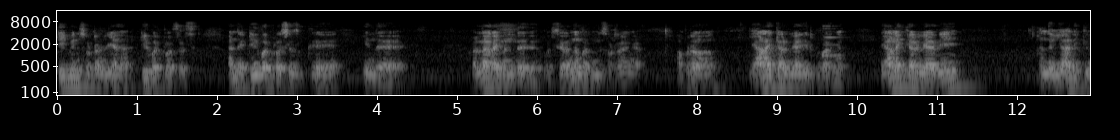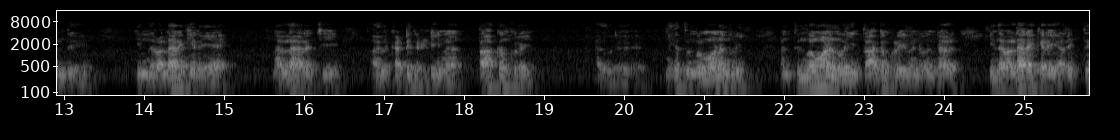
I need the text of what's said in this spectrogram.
டிபின்னு சொல்றோம் இல்லையா? டியூபர் ப்ரோசஸ் அந்த டியூபர் ப்ரோசஸ்க்கு இந்த வல்லாரை வந்து ஒரு சிறந்த மருந்துன்னு சொல்றாங்க. அப்புறம் யானைக்கால் வியாதி இருக்கு பாருங்க. யானைக்கால் வியாதி அந்த வியாதிக்கு வந்து இந்த வல்லாரைக்கீரையை நல்லா அரைச்சி அதில் கட்டு கட்டிட்டிங்கன்னா தாக்கம் குறையும். அது ஒரு மிக துன்பமான நோய். அந்த துன்பமான நோயின் தாக்கம் குறைய வேண்டும் என்றால் இந்த வல்லாரைக்கரை அரைத்து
